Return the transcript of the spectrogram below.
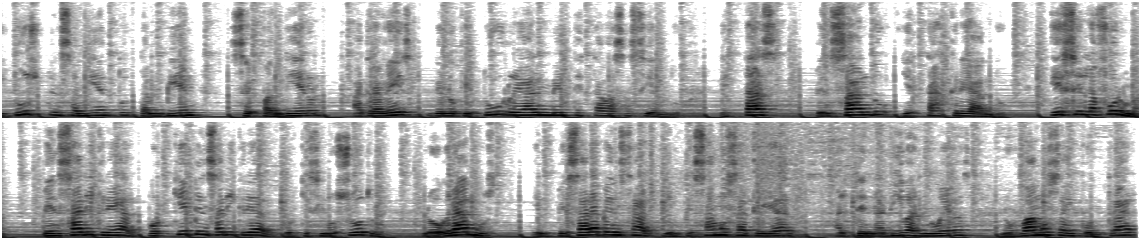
y tus pensamientos también se expandieron a través de lo que tú realmente estabas haciendo. Estás pensando y estás creando. Esa es la forma, pensar y crear. ¿Por qué pensar y crear? Porque si nosotros logramos empezar a pensar y empezamos a crear alternativas nuevas, nos vamos a encontrar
